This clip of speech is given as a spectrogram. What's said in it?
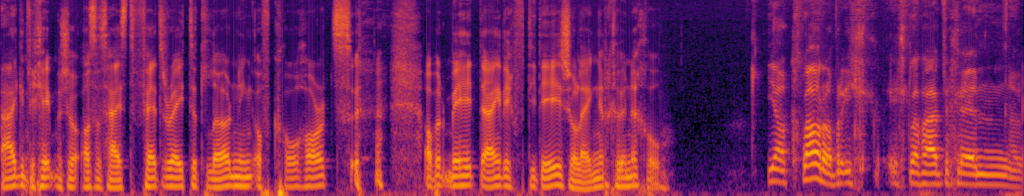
eigentlich hätte man schon, also es heißt Federated Learning of Cohorts, aber man hätte eigentlich auf die Idee schon länger können kommen. Ja, klar, aber ich, ich glaube einfach, ähm,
